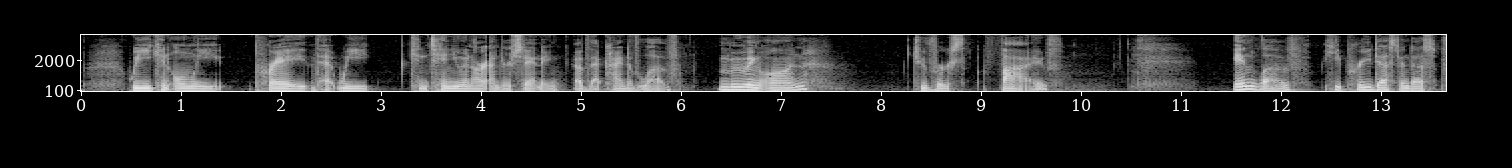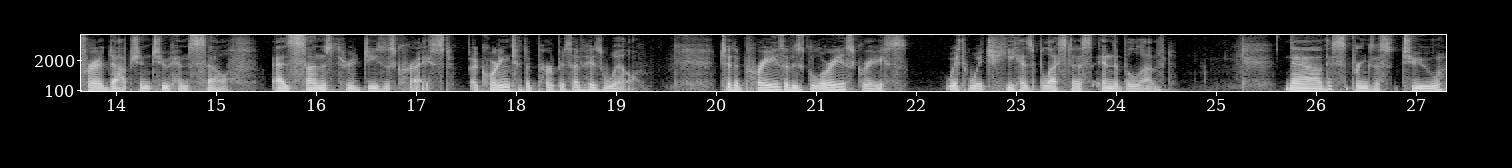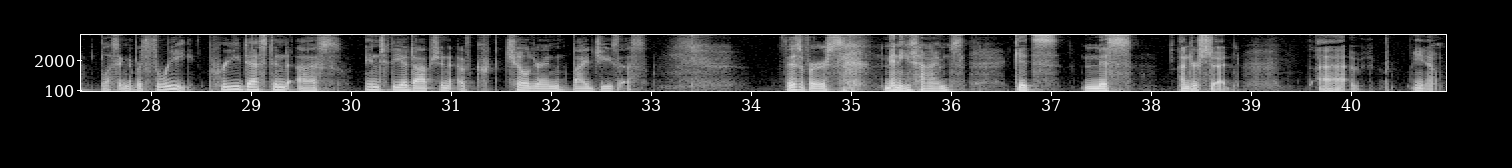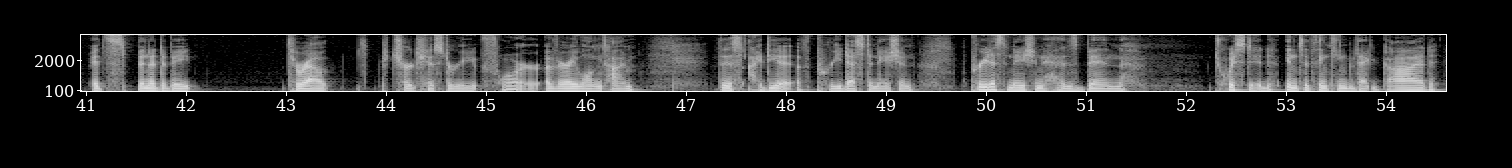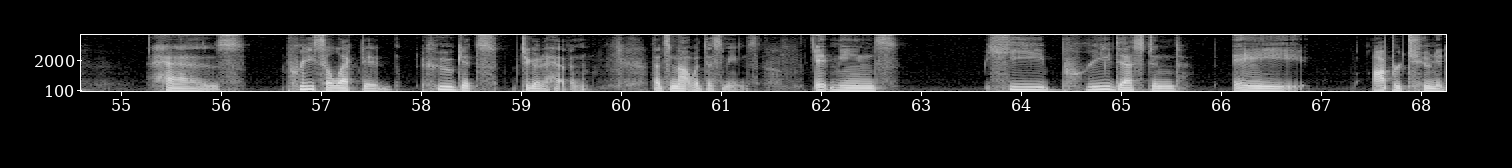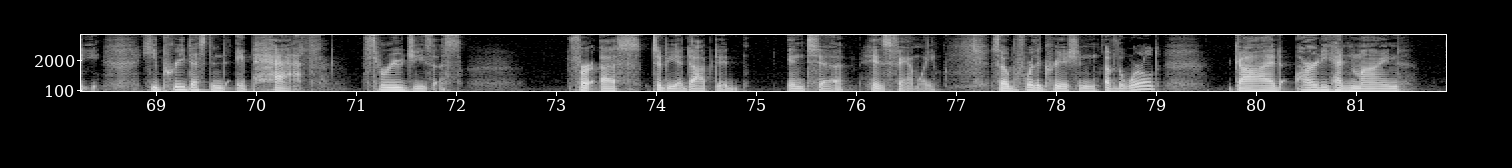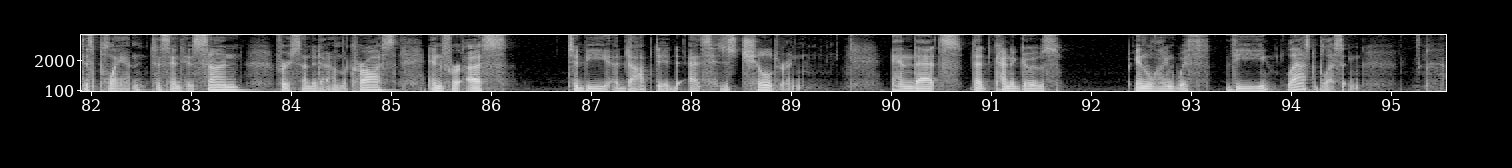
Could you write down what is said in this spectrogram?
We can only pray that we continue in our understanding of that kind of love. Moving on to verse 5. In love, he predestined us for adoption to himself as sons through Jesus Christ, according to the purpose of his will, to the praise of his glorious grace with which he has blessed us in the beloved. Now, this brings us to blessing number three predestined us into the adoption of children by Jesus. This verse, many times, gets misunderstood. Uh, you know, it's been a debate throughout church history for a very long time. This idea of predestination. Predestination has been twisted into thinking that God has pre selected who gets to go to heaven. That's not what this means. It means he predestined a opportunity. He predestined a path through Jesus for us to be adopted into his family. So before the creation of the world, God already had in mind this plan to send his son, for his son to die on the cross, and for us to be adopted as his children. And that's that kind of goes in line with the last blessing.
